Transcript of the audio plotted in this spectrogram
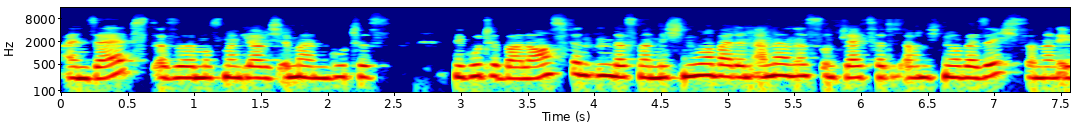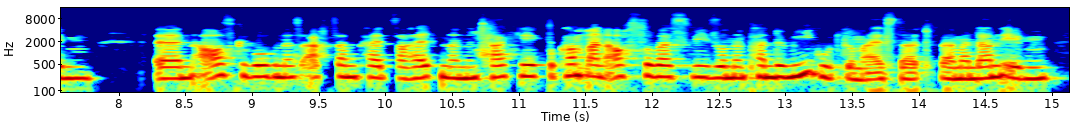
ein Selbst, also muss man, glaube ich, immer ein gutes, eine gute Balance finden, dass man nicht nur bei den anderen ist und gleichzeitig auch nicht nur bei sich, sondern eben äh, ein ausgewogenes Achtsamkeitsverhalten an den Tag legt, bekommt man auch sowas wie so eine Pandemie gut gemeistert, weil man dann eben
